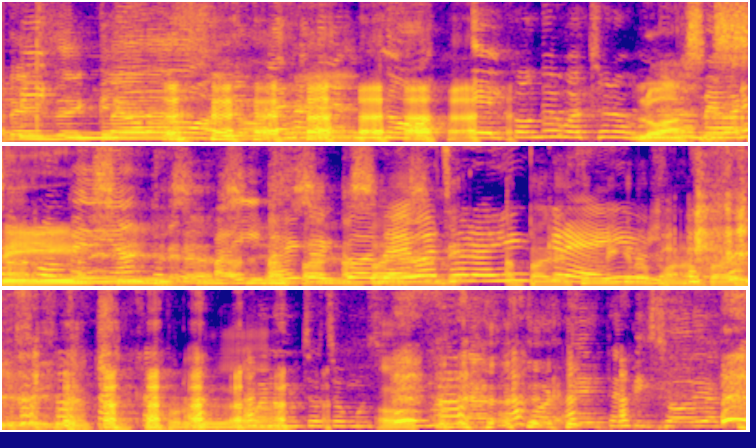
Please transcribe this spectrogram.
Fuertes epi- no, no, no, el Conde de Guacharo es Lo uno de los hace, mejores sí, comediantes sí, del sí, país. sí. Ay, el conde del Guacharo es este increíble. ya- Bueno, muchachos, muchísimas gracias por este episodio aquí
